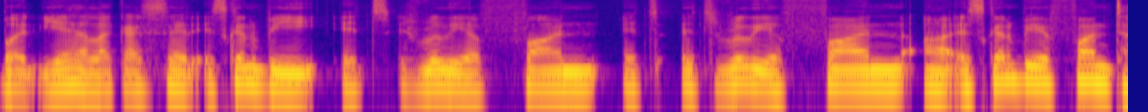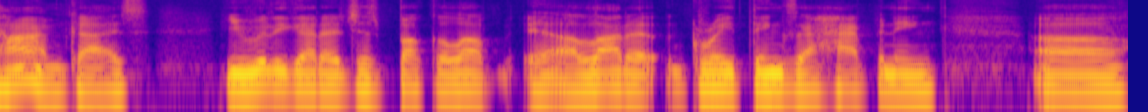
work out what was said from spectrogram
but yeah, like I said, it's gonna be it's really a fun it's it's really a fun uh, it's gonna be a fun time, guys. You really gotta just buckle up. A lot of great things are happening. Uh,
